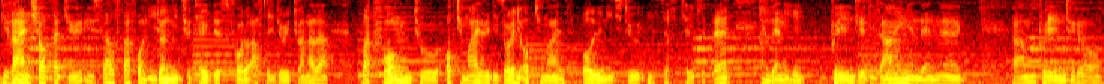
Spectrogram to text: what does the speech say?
design shop that you, you sell stuff on. You don't need to take this photo after you do it to another platform to optimize it. It's already optimized. All you need to do is just take it there and then put it into your design and then uh, um, put it into your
